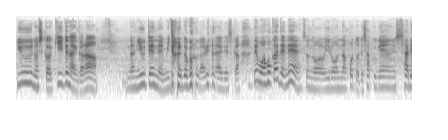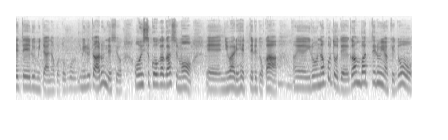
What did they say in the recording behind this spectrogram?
いうのしか聞いてないから何言うてんねんみたいなところがあるじゃないですか。でも他でねそのいろんなことで削減されているみたいなことを見るとあるんですよ。温室効果ガスも、えー、2割減ってるとか、えー、いろんなことで頑張ってるんやけど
